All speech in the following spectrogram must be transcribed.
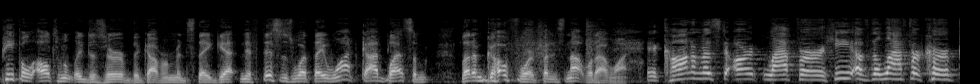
people ultimately deserve the governments they get. And if this is what they want, God bless them. Let them go for it, but it's not what I want. Economist Art Laffer, he of the Laffer curve. Good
